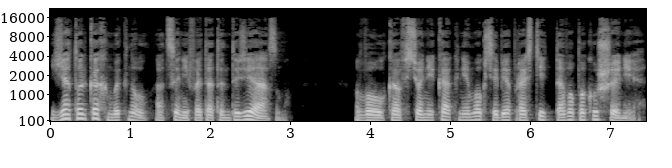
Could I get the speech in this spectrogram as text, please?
Я только хмыкнул, оценив этот энтузиазм. Волков все никак не мог себе простить того покушения,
